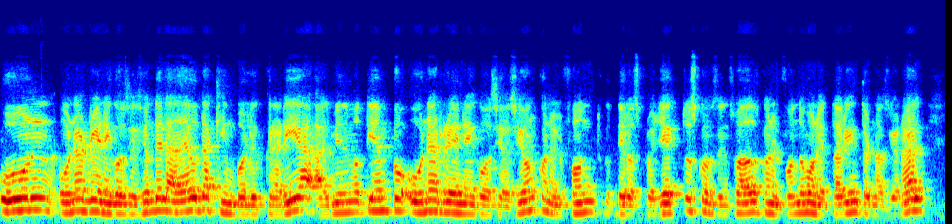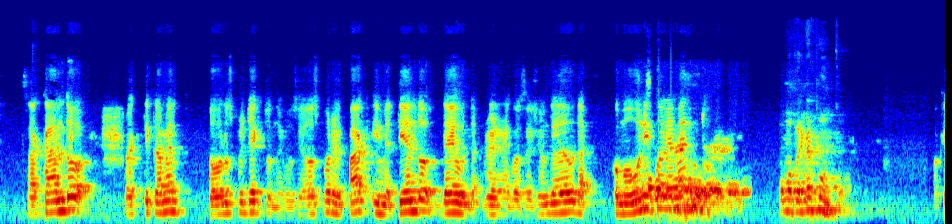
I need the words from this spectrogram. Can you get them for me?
una renegociación de la deuda que involucraría al mismo tiempo una renegociación con el fondo de los proyectos consensuados con el Fondo Monetario Internacional, sacando prácticamente todos los proyectos negociados por el PAC y metiendo deuda, renegociación de deuda como único elemento. Como primer punto. Ok,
